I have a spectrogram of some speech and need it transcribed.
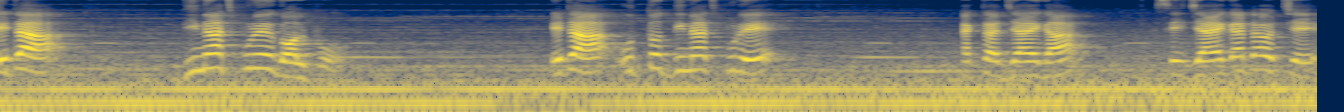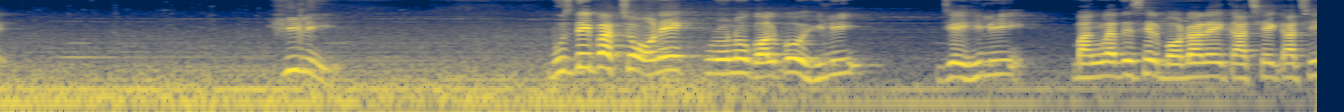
এটা দিনাজপুরের গল্প। এটা উত্তর দিনাজপুরে একটা জায়গা। সেই জায়গাটা হচ্ছে হিলি। বুঝতেই পারছ অনেক পুরনো গল্প হিলি, যে হিলি বাংলাদেশের বর্ডারের কাছে কাছে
